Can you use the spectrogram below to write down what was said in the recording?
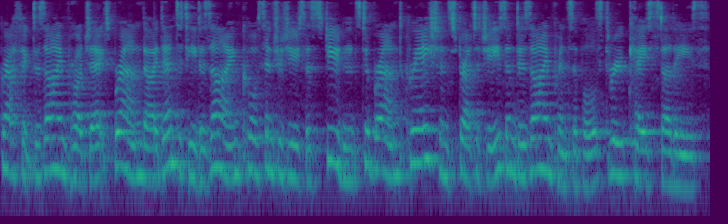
Graphic Design Project Brand Identity Design course introduces students to brand creation strategies and design principles through case studies.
